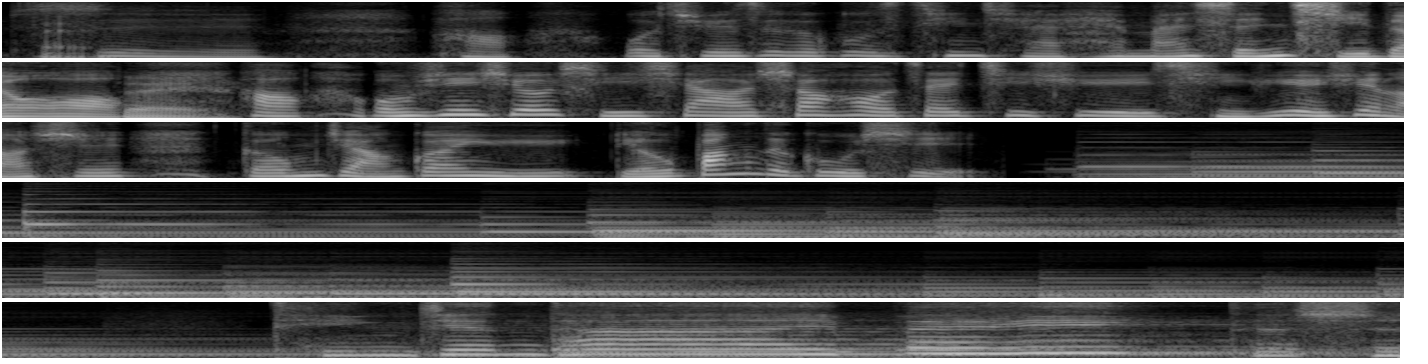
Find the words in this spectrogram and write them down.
是，好，我觉得这个故事听起来还蛮神奇的哦。对，好，我们先休息一下，稍后再继续请于远炫老师给我们讲关于刘邦的故事。听见台北的声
